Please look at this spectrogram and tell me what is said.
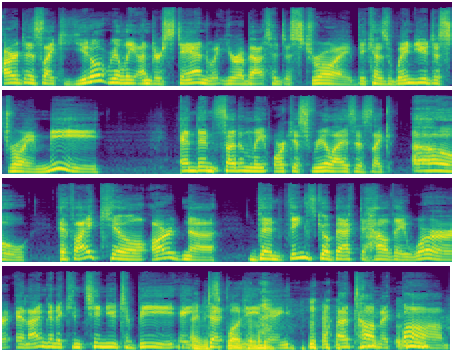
Ardneh's like, You don't really understand what you're about to destroy because when you destroy me, and then suddenly Orcus realizes, like, oh, if I kill Ardneh, then things go back to how they were, and I'm going to continue to be a detonating atomic bomb,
